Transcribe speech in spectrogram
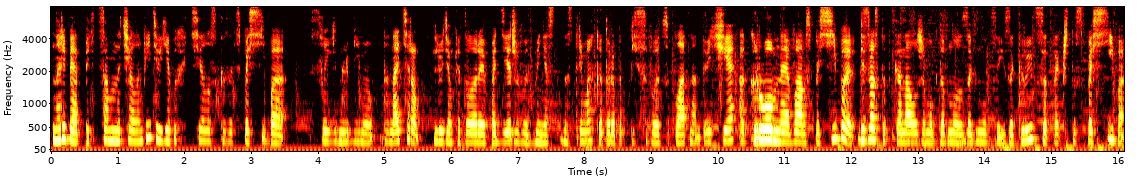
Но, ребят, перед самым началом видео я бы хотела сказать спасибо своим любимым донатерам, людям, которые поддерживают меня на стримах, которые подписываются платно на Твиче. Огромное вам спасибо. Без вас этот канал уже мог давно загнуться и закрыться, так что спасибо.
